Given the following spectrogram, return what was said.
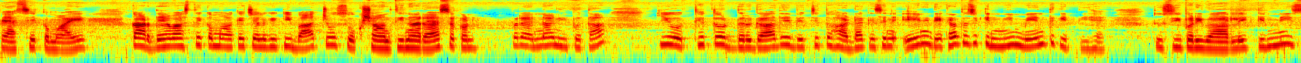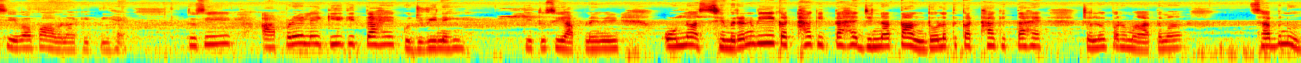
ਪੈਸੇ ਕਮਾਏ, ਘਰਦਿਆਂ ਵਾਸਤੇ ਕਮਾ ਕੇ ਚਲੇ ਗਏ ਕਿ ਬਾਅਦ 'ਚੋਂ ਸੁੱਖ ਸ਼ਾਂਤੀ ਨਾਲ ਰਹਿ ਸਕਣ। ਪਰ ਇੰਨਾ ਨਹੀਂ ਪਤਾ ਕਿ ਉੱਥੇ ਤੋਂ ਦਰਗਾਹ ਦੇ ਵਿੱਚ ਤੁਹਾਡਾ ਕਿਸੇ ਨੇ ਇਹ ਨਹੀਂ ਦੇਖਣਾ ਤੁਸੀਂ ਕਿੰਨੀ ਮਿਹਨਤ ਕੀਤੀ ਹੈ। ਤੁਸੀਂ ਪਰਿਵਾਰ ਲਈ ਕਿੰਨੀ ਸੇਵਾ ਭਾਵਨਾ ਕੀਤੀ ਹੈ। ਤੁਸੀਂ ਆਪਣੇ ਲਈ ਕੀ ਕੀਤਾ ਹੈ? ਕੁਝ ਵੀ ਨਹੀਂ। ਕਿ ਤੁਸੀਂ ਆਪਣੇ ਲਈ ਉਹਨਾਂ ਸਿਮਰਨ ਵੀ ਇਕੱਠਾ ਕੀਤਾ ਹੈ, ਜਿੰਨਾ ਧਨ ਦੌਲਤ ਇਕੱਠਾ ਕੀਤਾ ਹੈ? ਚਲੋ ਪਰਮਾਤਮਾ ਸਭ ਨੂੰ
